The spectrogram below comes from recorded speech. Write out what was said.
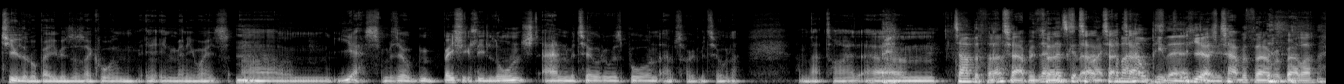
two little babies, as I call them, in, in many ways. Um, yes, Matilda basically launched, and Matilda was born. I'm sorry, Matilda. I'm that tired. Um, Tabitha. Tabitha. Let, us get that right. Can I help you there? Yes, David? Tabitha Arabella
